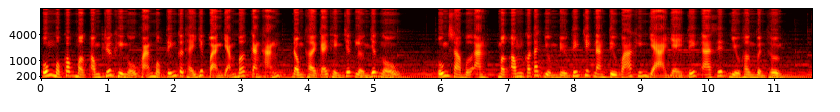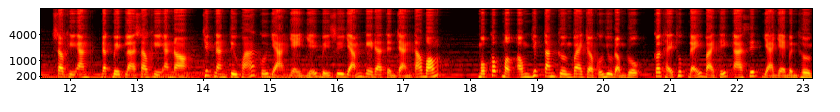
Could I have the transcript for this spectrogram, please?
Uống một cốc mật ong trước khi ngủ khoảng một tiếng có thể giúp bạn giảm bớt căng thẳng, đồng thời cải thiện chất lượng giấc ngủ. Uống sau bữa ăn, mật ong có tác dụng điều tiết chức năng tiêu hóa khiến dạ dày tiết axit nhiều hơn bình thường. Sau khi ăn, đặc biệt là sau khi ăn no, chức năng tiêu hóa của dạ dày dễ bị suy giảm gây ra tình trạng táo bón. Một cốc mật ong giúp tăng cường vai trò của du động ruột, có thể thúc đẩy bài tiết axit dạ dày bình thường,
